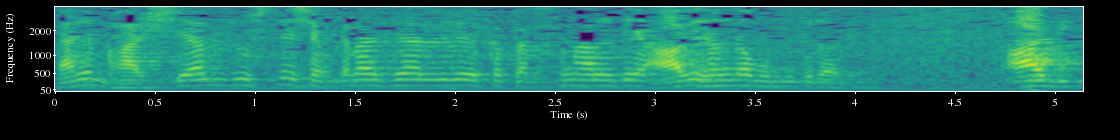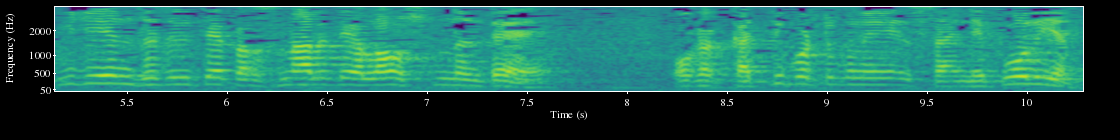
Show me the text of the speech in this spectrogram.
కానీ భాష్యాలు చూస్తే శంకరాచార్యుల యొక్క పర్సనాలిటీ ఆ విధంగా ముందుకు రాదు. ఆ దిగ్విజయం చదివితే పర్సనాలిటీ ఎలా వస్తుందంటే ఒక కత్తి పట్టుకుని నెపోలియన్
